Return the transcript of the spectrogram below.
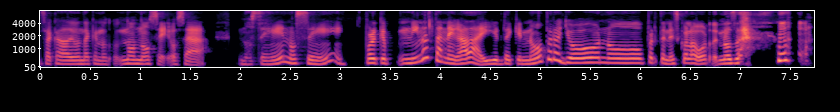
sacada de onda que nosotros, no, no sé, o sea, no sé, no sé. Porque Nina está negada a ir, de que no, pero yo no pertenezco a la orden, o sea.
